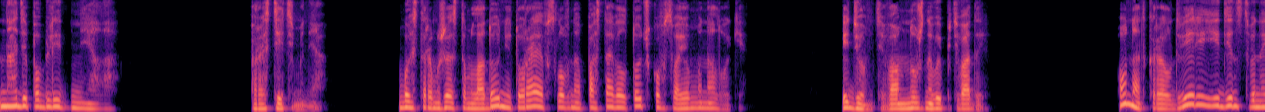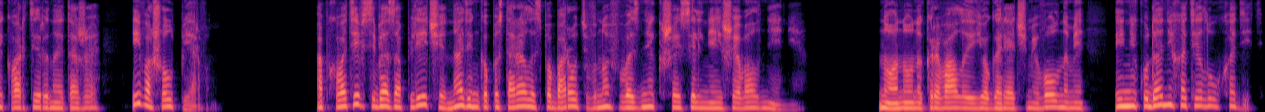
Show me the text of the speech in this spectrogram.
Надя побледнела. «Простите меня». Быстрым жестом ладони Тураев словно поставил точку в своем монологе. Идемте, вам нужно выпить воды». Он открыл двери единственной квартиры на этаже и вошел первым. Обхватив себя за плечи, Наденька постаралась побороть вновь возникшее сильнейшее волнение. Но оно накрывало ее горячими волнами и никуда не хотело уходить.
